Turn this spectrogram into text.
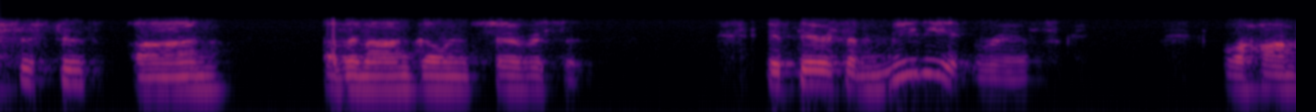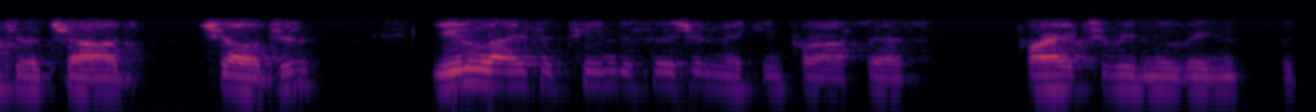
assistance on of an ongoing services. If there is immediate risk, or harm to the child, children, utilize the team decision making process prior to removing the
